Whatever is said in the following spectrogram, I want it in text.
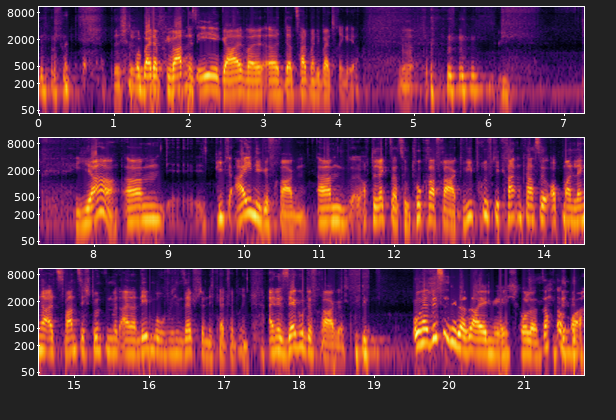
Das stimmt. Und bei der privaten ist eh egal, weil äh, da zahlt man die Beiträge ja. Ja, ja ähm, es gibt einige Fragen. Ähm, auch direkt dazu. Tokra fragt, wie prüft die Krankenkasse, ob man länger als 20 Stunden mit einer nebenberuflichen Selbstständigkeit verbringt? Eine sehr gute Frage. Woher wissen die das eigentlich, Roland? Sag doch mal.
